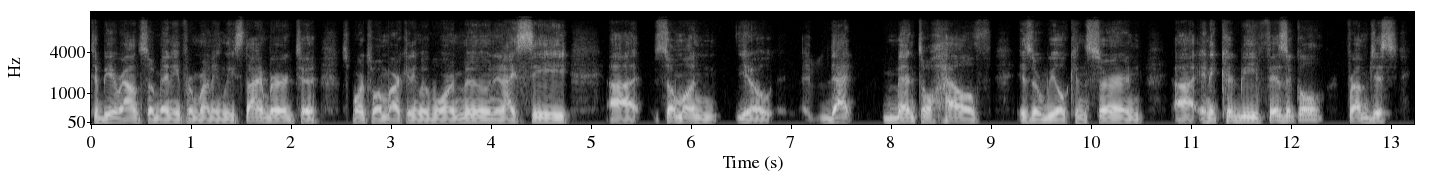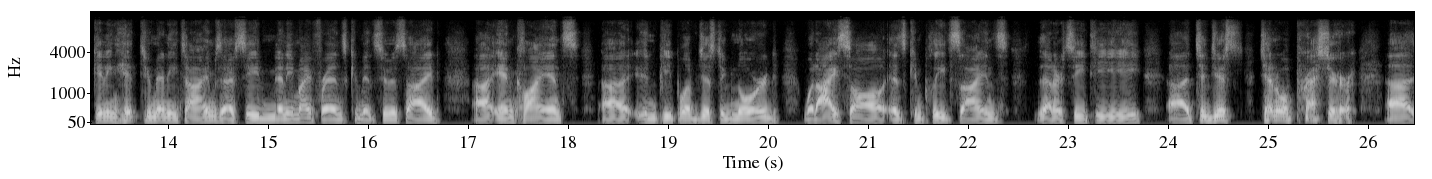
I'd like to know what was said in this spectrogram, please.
to be around so many from running Lee Steinberg to Sports One Marketing with Warren Moon. And I see uh, someone, you know, that mental health is a real concern. Uh, and it could be physical, from just getting hit too many times. I've seen many of my friends commit suicide uh, and clients, uh, and people have just ignored what I saw as complete signs that are CTE uh, to just general pressure, uh,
